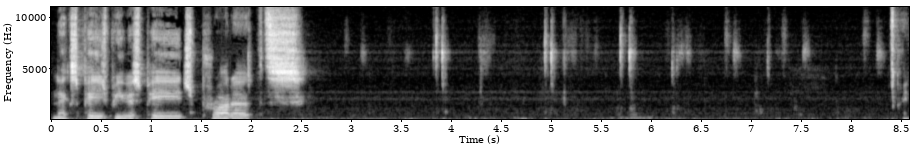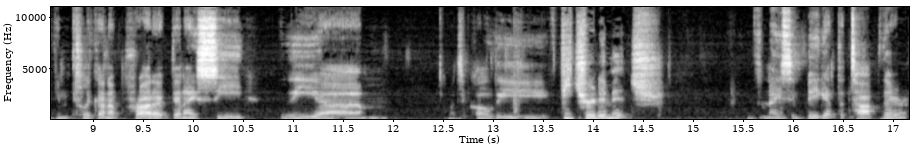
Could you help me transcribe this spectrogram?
Next page, previous page, products. I can click on a product and I see the, um, what's it called, the featured image. Nice and big at the top there.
